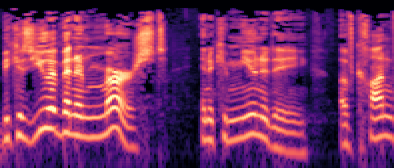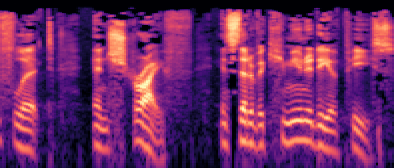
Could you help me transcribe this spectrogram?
because you have been immersed in a community of conflict and strife instead of a community of peace.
